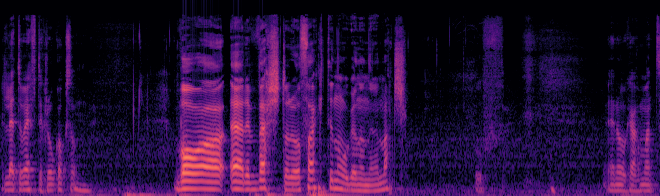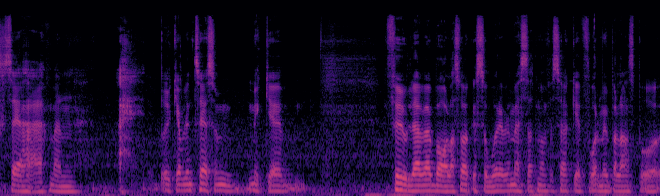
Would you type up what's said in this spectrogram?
det är lätt att vara efterklok också. Mm. Vad är det värsta du har sagt till någon under en match? Uff. Det är nog kanske man inte ska säga här men äh, brukar väl inte säga så mycket fula verbala saker så. Det är väl mest att man försöker få dem i balans på,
